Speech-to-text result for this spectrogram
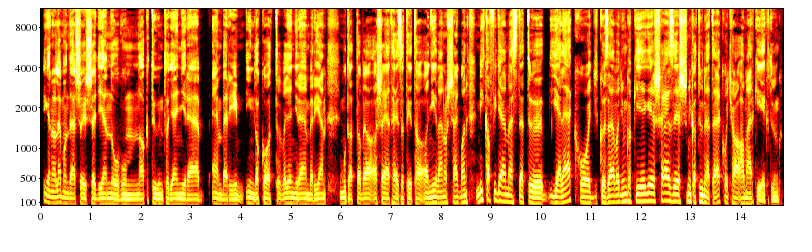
Igen, a lemondása is egy ilyen novumnak tűnt, hogy ennyire emberi indokot, vagy ennyire emberien mutatta be a saját helyzetét a, a nyilvánosságban. Mik a figyelmeztető jelek, hogy közel vagyunk a kiégéshez, és mik a tünetek, hogyha ha már kiégtünk?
